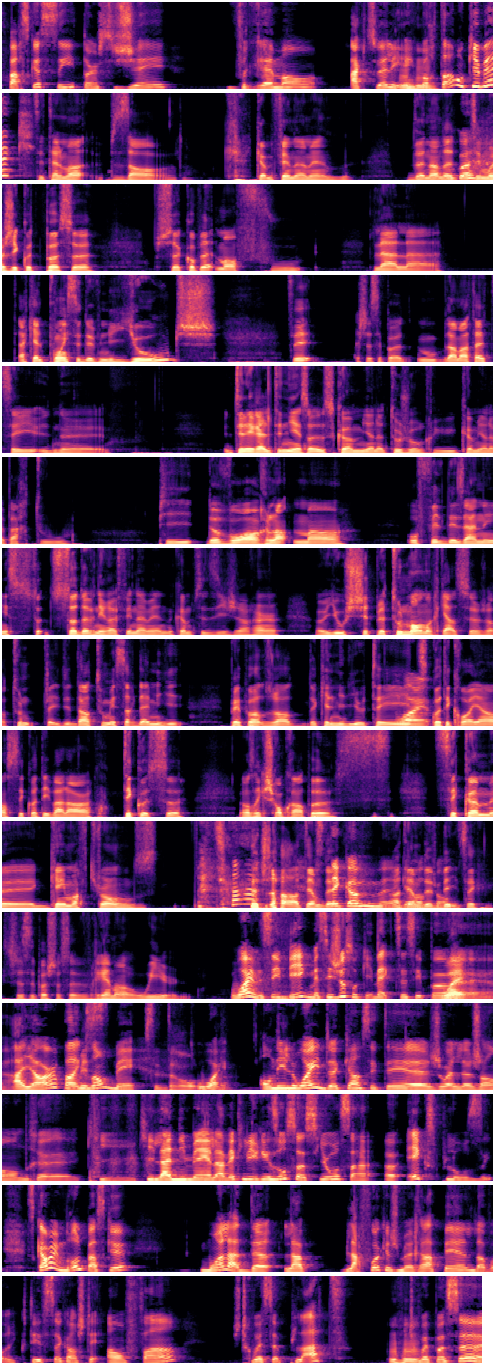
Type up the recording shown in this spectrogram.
parce que c'est un sujet vraiment actuel et Mhm. important au Québec. C'est tellement bizarre comme phénomène. Venant de. Tu sais, moi, j'écoute pas ça. Je suis complètement fou. La, la... À quel point c'est devenu huge. Tu sais, je sais pas. Dans ma tête, c'est une. Une télé-réalité niaiseuse comme il y en a toujours eu, comme il y en a partout. Puis de voir lentement, au fil des années, ça, ça devenir un phénomène, comme tu dis, genre un, un you shit. Puis là, tout le monde regarde ça, genre, tout, dans tous mes cercles d'amis, peu importe, genre, de quel milieu t'es, Ouais. c'est quoi tes croyances, c'est quoi tes valeurs, t'écoutes ça. On dirait que je comprends pas. C'est comme euh, Game of Thrones. genre, en termes de. C'était comme. euh, En termes de. Je sais pas, je trouve ça vraiment weird. Ouais, mais c'est big, mais c'est juste au Québec, tu sais, c'est pas Ouais. euh, ailleurs, par Mais exemple, mais C'est drôle. ouais. On est loin de quand c'était euh, Joël Legendre euh, qui, qui l'animait. Avec les réseaux sociaux, ça a explosé. C'est quand même drôle parce que moi, la, de- la, la fois que je me rappelle d'avoir écouté ça quand j'étais enfant, je trouvais ça plate. Mhm. Je trouvais pas ça...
